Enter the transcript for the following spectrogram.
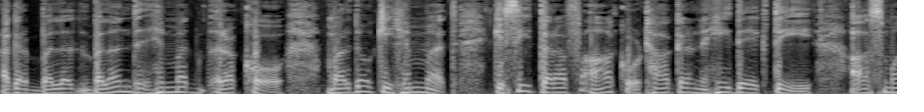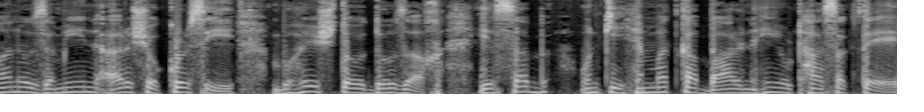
اگر بلند ہمت رکھو، مردوں کی ہمت کسی طرف آنکھ اٹھا کر نہیں دیکھتی۔ آسمان و زمین، عرش و کرسی بہش تو دوزخ، یہ سب ان کی ہمت کا بار نہیں اٹھا سکتے۔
